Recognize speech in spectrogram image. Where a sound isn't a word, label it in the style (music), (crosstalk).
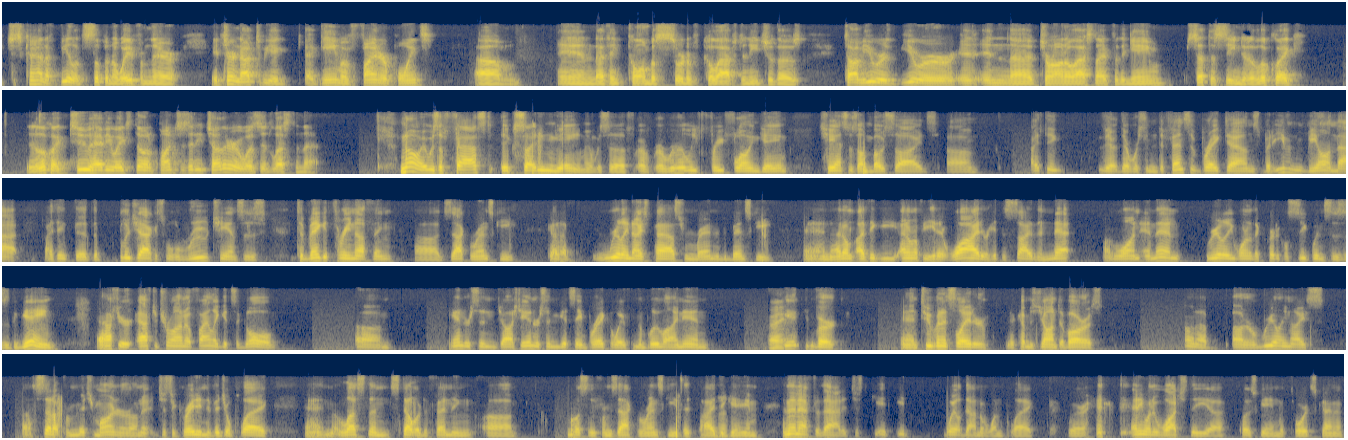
just kind of feel it slipping away from there. It turned out to be a, a game of finer points, um, and I think Columbus sort of collapsed in each of those. Tom, you were you were in, in uh, Toronto last night for the game. Set the scene. Did it look like did it look like two heavyweights throwing punches at each other, or was it less than that? No, it was a fast, exciting game. It was a, a, a really free flowing game, chances on both sides. Um, I think there, there were some defensive breakdowns, but even beyond that, I think the, the Blue Jackets will rue chances to make it 3 nothing. Uh, Zach Werenski got a really nice pass from Brandon Dubinsky. And I don't, I think he, I don't know if he hit it wide or hit the side of the net on one. And then really one of the critical sequences of the game after after Toronto finally gets a goal, um, Anderson, Josh Anderson gets a breakaway from the blue line in, Right. can't convert, and two minutes later, there comes John Tavares on a on a really nice uh, setup from Mitch Marner on it, just a great individual play, and less than stellar defending, uh, mostly from Zach Werenski that tied the game. And then after that, it just it, it boiled down to one play where (laughs) anyone who watched the uh, post game with Torts kind of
